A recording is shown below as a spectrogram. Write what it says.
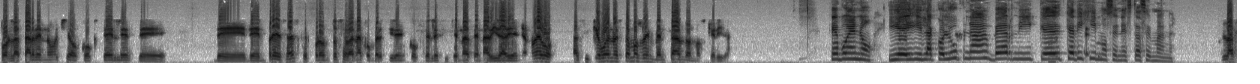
por la tarde noche o cócteles de, de, de empresas que pronto se van a convertir en cócteles y cenas de Navidad y Año Nuevo. Así que bueno, estamos reinventándonos, querida. Qué bueno. Y, y la columna, Bernie, ¿qué, qué dijimos en esta semana? La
